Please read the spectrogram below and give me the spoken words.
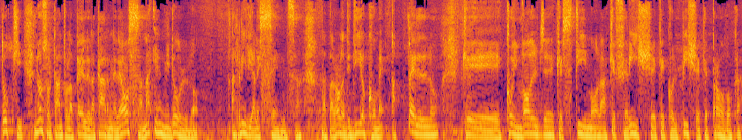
tocchi non soltanto la pelle, la carne, le ossa, ma il midollo arrivi all'essenza, la parola di Dio come appello che coinvolge, che stimola, che ferisce, che colpisce, che provoca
